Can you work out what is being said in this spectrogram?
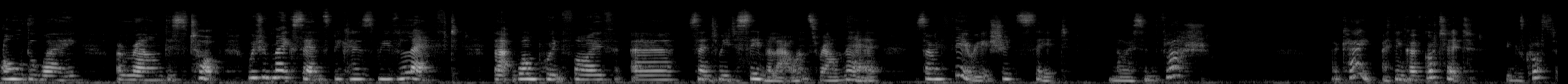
all the way around this top, which would make sense because we've left that 1.5 uh, centimetre seam allowance around there. So in theory, it should sit nice and flush. Okay, I think I've got it. Fingers crossed.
